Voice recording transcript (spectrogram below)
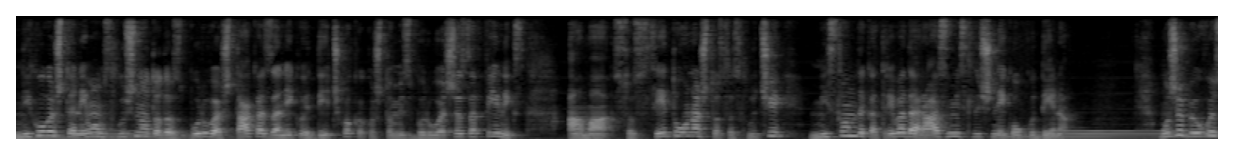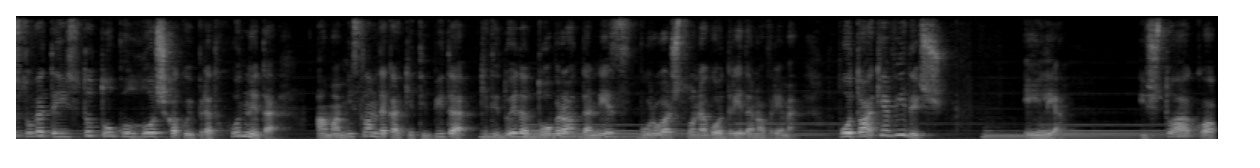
Никогаш те немам слушното да зборуваш така за некој дечко како што ми зборуваше за Феникс, ама со сето она што се случи, мислам дека треба да размислиш неколку дена. Може би овој совет е исто толку лош како и предходните, ама мислам дека ќе ти биде, ќе ти дојде добро да не зборуваш со него одредено време. Потоа ќе видиш. Елија. И што ако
